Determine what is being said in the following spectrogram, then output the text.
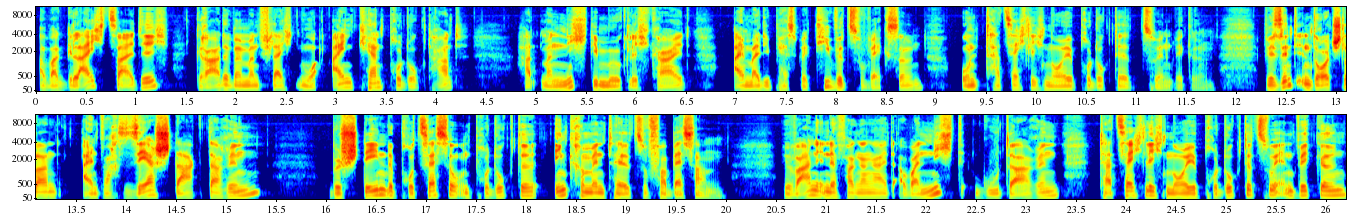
aber gleichzeitig, gerade wenn man vielleicht nur ein Kernprodukt hat, hat man nicht die Möglichkeit, einmal die Perspektive zu wechseln und tatsächlich neue Produkte zu entwickeln. Wir sind in Deutschland einfach sehr stark darin, bestehende Prozesse und Produkte inkrementell zu verbessern. Wir waren in der Vergangenheit aber nicht gut darin, tatsächlich neue Produkte zu entwickeln,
